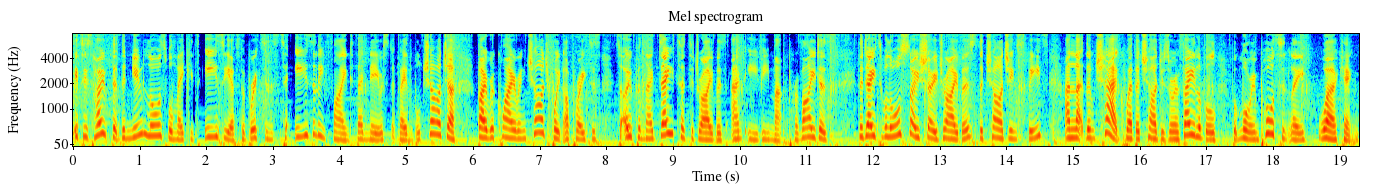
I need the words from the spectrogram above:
It is hoped that the new laws will make it easier for Britons to easily find their nearest available charger by requiring charge point operators to open their data to drivers and EV map providers. The data will also show drivers the charging speeds and let them check whether charges are available, but more importantly, working.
